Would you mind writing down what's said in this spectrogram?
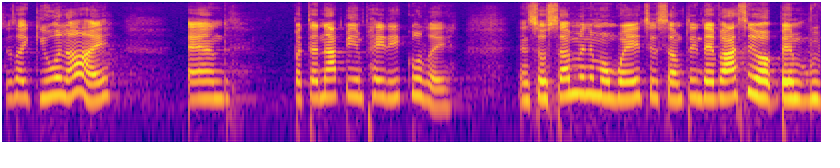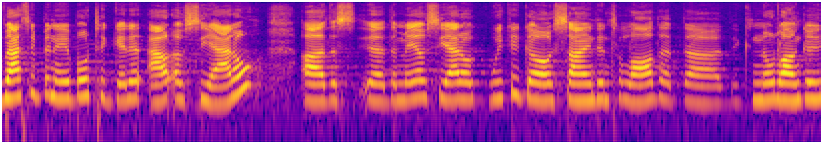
just like you and I, and but they're not being paid equally. And so sub-minimum wage is something they've actually been, we've actually been able to get it out of Seattle. Uh, the, uh, the mayor of Seattle a week ago signed into law that uh, they can no longer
